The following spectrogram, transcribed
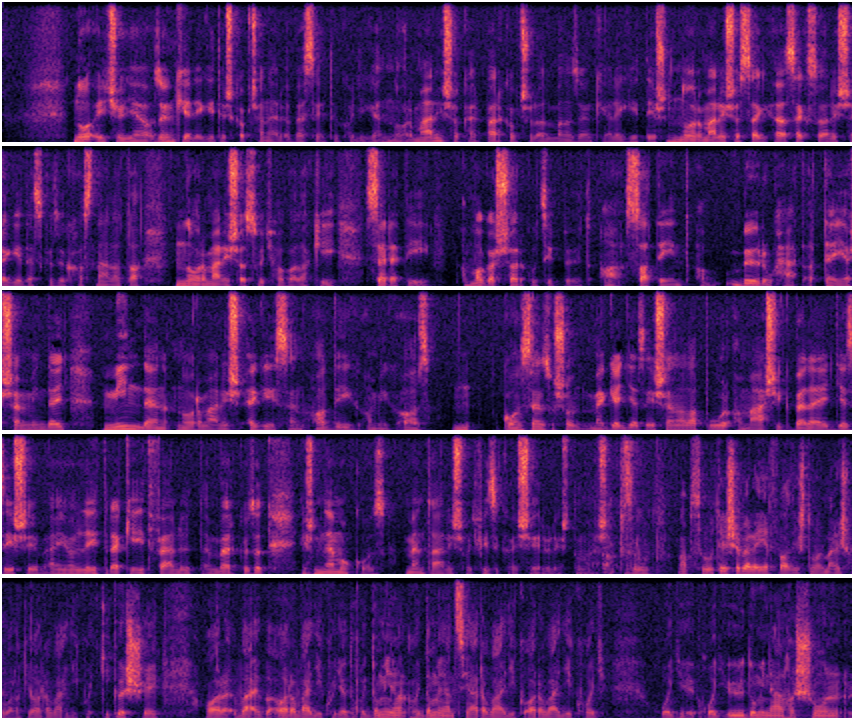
No, és ugye az önkielégítés kapcsán erről beszéltük, hogy igen, normális, akár párkapcsolatban az önkielégítés, normális a, szeg, a szexuális segédeszközök használata, normális az, hogyha valaki szereti a magas sarkú cipőt, a szatént, a bőruhát, a teljesen mindegy, minden normális egészen addig, amíg az konszenzuson, megegyezésen alapul, a másik beleegyezésével jön létre két felnőtt ember között, és nem okoz mentális vagy fizikai sérülést a másiknak. Abszolút, abszolút. És beleértve az is normális, ha valaki arra vágyik, hogy kikössék, arra, arra vágyik, hogy, hogy, dominan, hogy dominanciára vágyik, arra vágyik, hogy, hogy, hogy ő dominálhasson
